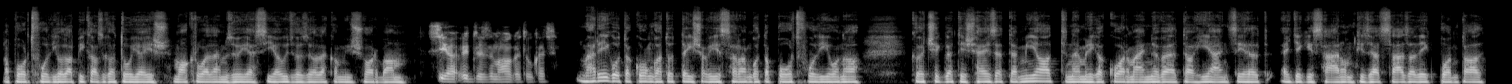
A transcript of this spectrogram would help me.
a portfólió lapigazgatója és makroelemzője. Szia, üdvözöllek a műsorban! Szia, üdvözlöm a hallgatókat! Már régóta kongatott is a vészharangot a portfólión a költségvetés helyzete miatt. Nemrég a kormány növelte a hiánycélt 1,3 ponttal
